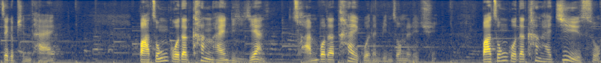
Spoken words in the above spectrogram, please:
这个平台，把中国的抗癌理念传播到泰国的民众那里去，把中国的抗癌技术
